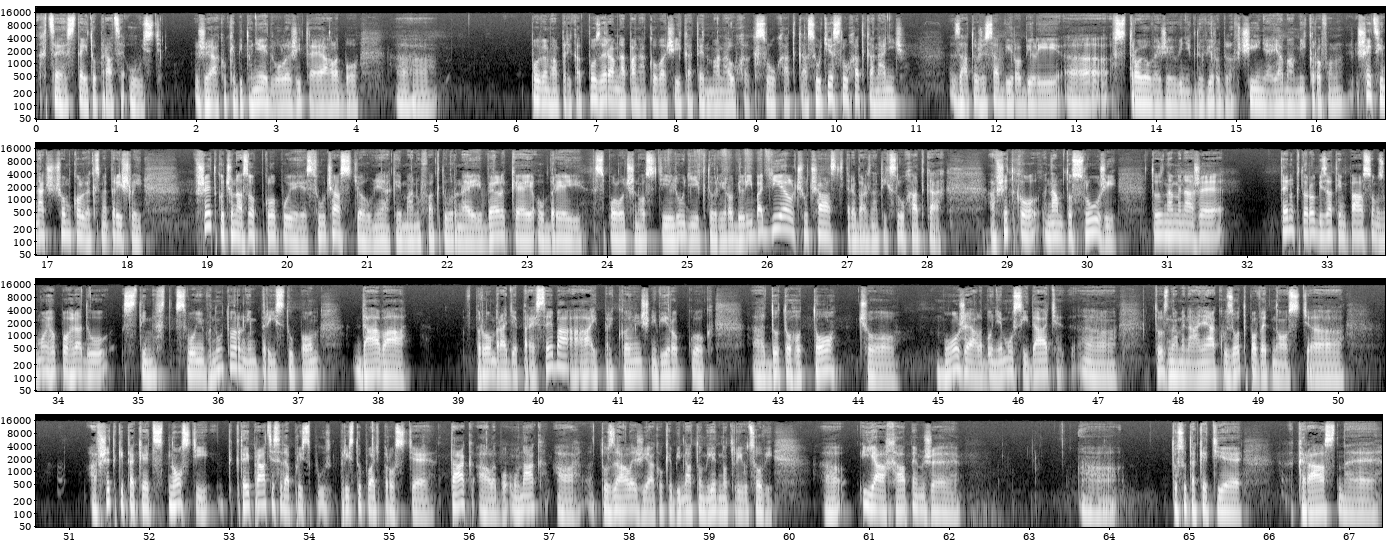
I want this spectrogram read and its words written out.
chce z tejto práce újsť. Že ako keby to nie je dôležité, alebo uh, poviem vám príklad, pozerám na pána Kovačíka, ten má na ucha slúchatka. Sú tie slúchatka na nič? Za to, že sa vyrobili uh, strojové, že ju niekto vyrobil v Číne, ja mám mikrofon, všetci na čomkoľvek sme prišli Všetko, čo nás obklopuje, je súčasťou nejakej manufaktúrnej, veľkej, obrej spoločnosti ľudí, ktorí robili iba dielčú časť, treba na tých sluchatkách. A všetko nám to slúži. To znamená, že ten, kto robí za tým pásom z môjho pohľadu s tým svojim vnútorným prístupom, dáva v prvom rade pre seba a aj pre konečný výrobok e, do toho to, čo môže alebo nemusí dať e, to znamená nejakú zodpovednosť e, a všetky také ctnosti. K tej práci sa dá pristupovať proste tak alebo onak a to záleží ako keby na tom jednotlivcovi. Ja chápem, že to sú také tie krásne,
